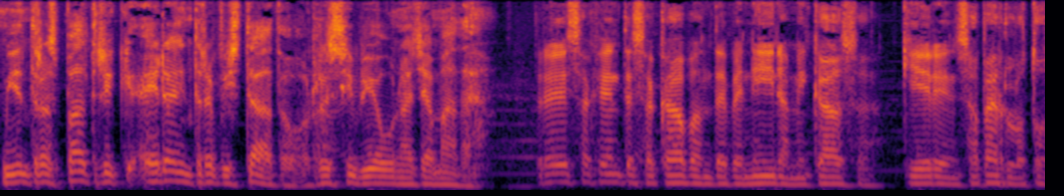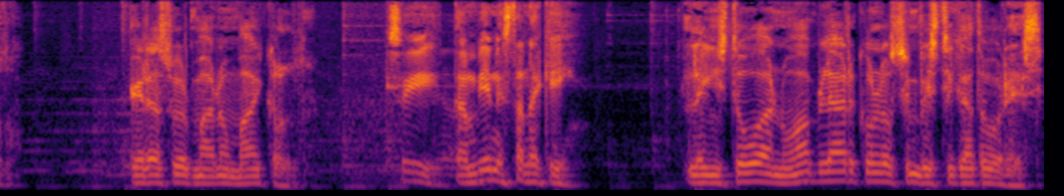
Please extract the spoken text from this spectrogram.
Mientras Patrick era entrevistado, recibió una llamada. Tres agentes acaban de venir a mi casa. Quieren saberlo todo. Era su hermano Michael. Sí, también están aquí le instó a no hablar con los investigadores.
